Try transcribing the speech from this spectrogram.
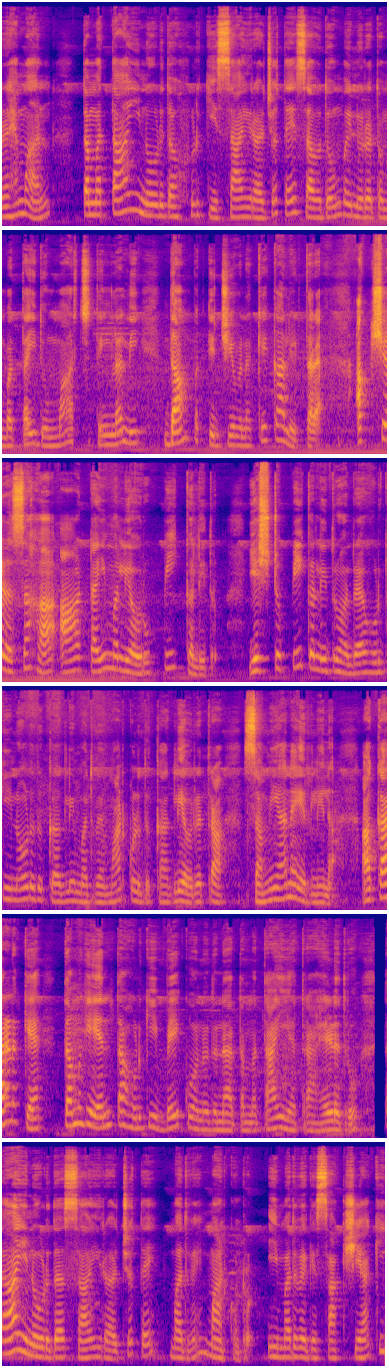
ರೆಹಮಾನ್ ತಮ್ಮ ತಾಯಿ ನೋಡಿದ ಹುಡುಗಿ ಸಾಯಿರಾ ಜೊತೆ ಸಾವಿರದ ಒಂಬೈನೂರ ತೊಂಬತ್ತೈದು ಮಾರ್ಚ್ ತಿಂಗಳಲ್ಲಿ ದಾಂಪತ್ಯ ಜೀವನಕ್ಕೆ ಕಾಲಿಡ್ತಾರೆ. ಅಕ್ಷರ ಸಹ ಆ ಟೈಮಲ್ಲಿ ಅವರು ಪೀಕಲ್ಲಿದ್ದರು ಎಷ್ಟು ಪೀಕಲ್ಲಿದ್ದರು ಅಂದರೆ ಹುಡುಗಿ ನೋಡೋದಕ್ಕಾಗಲಿ, ಮದುವೆ ಮಾಡ್ಕೊಳ್ಳೋದಕ್ಕಾಗಲಿ ಅವ್ರ ಹತ್ರ ಸಮಯನೇ ಇರಲಿಲ್ಲ. ಆ ಕಾರಣಕ್ಕೆ ತಮಗೆ ಎಂಥ ಹುಡುಗಿ ಬೇಕು ಅನ್ನೋದನ್ನು ತಮ್ಮ ತಾಯಿ ಹತ್ರ ಹೇಳಿದ್ರು. ತಾಯಿ ನೋಡಿದ ಸಾಯಿರ ಜೊತೆ ಮದುವೆ ಮಾಡಿಕೊಂಡ್ರು. ಈ ಮದುವೆಗೆ ಸಾಕ್ಷಿಯಾಗಿ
